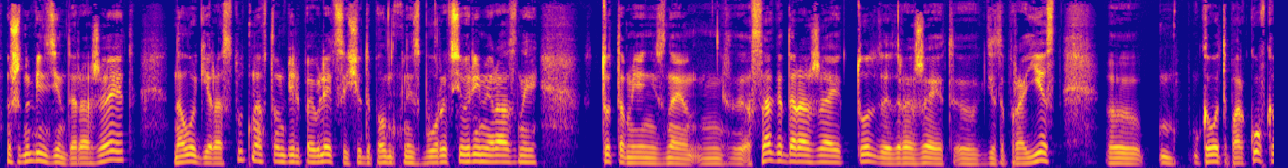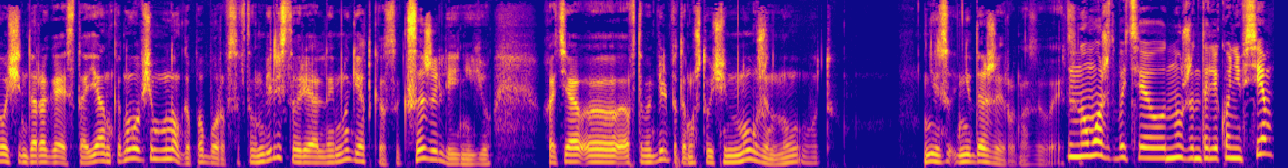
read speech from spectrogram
Потому что ну, бензин дорожает, налоги растут на автомобиль, появляются еще дополнительные сборы все время разные то там, я не знаю, ОСАГО дорожает, то дорожает э, где-то проезд, э, у кого-то парковка очень дорогая, стоянка. Ну, в общем, много поборов с автомобилистов реально, и многие отказываются, к сожалению. Хотя автомобиль, потому что очень нужен, ну, вот не, не до жиру называется. Ну, может быть, э, нужен далеко не всем,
